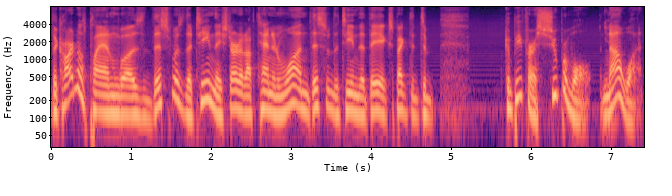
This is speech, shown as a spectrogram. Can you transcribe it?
The Cardinals' plan was this was the team they started off 10 and 1. This was the team that they expected to compete for a Super Bowl. Now what?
